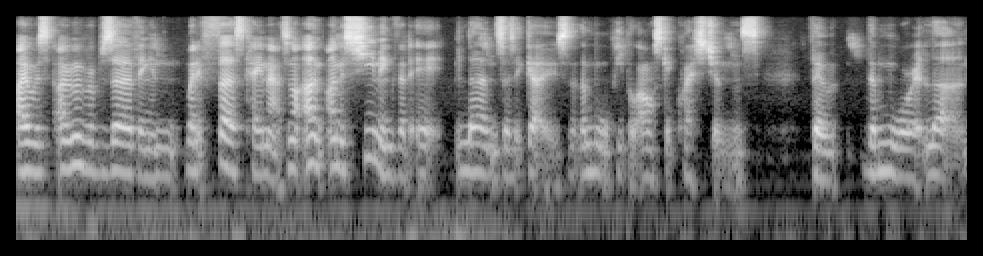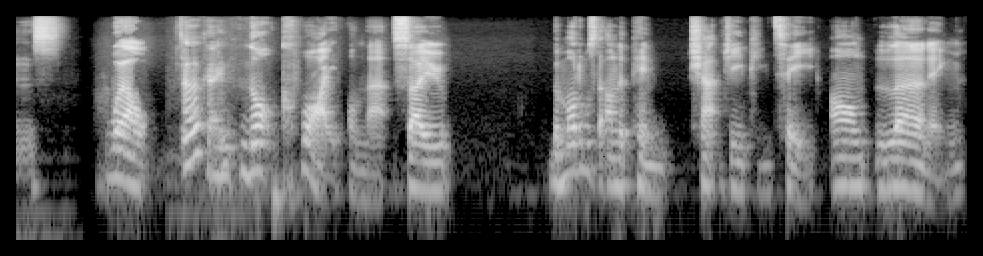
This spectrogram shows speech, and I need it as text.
I was I remember observing and when it first came out, and I'm, I'm assuming that it learns as it goes. That the more people ask it questions, the the more it learns. Well, oh, okay, not quite on that. So the models that underpin Chat GPT aren't learning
